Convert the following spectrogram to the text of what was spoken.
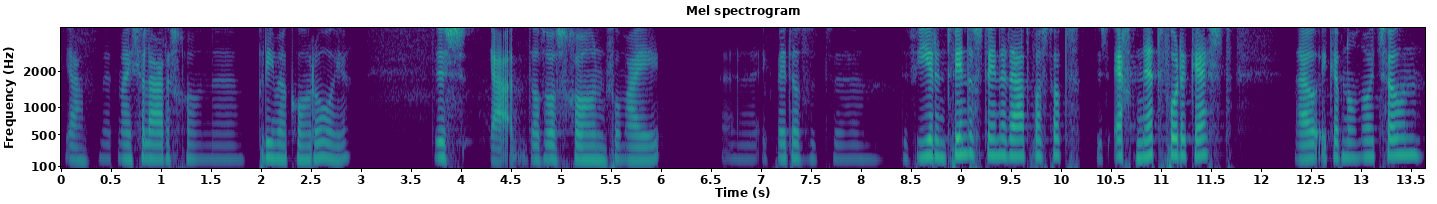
ja, met mijn salaris gewoon eh, prima kon rooien. Dus ja, dat was gewoon voor mij. eh, ik weet dat het eh, de 24ste inderdaad was dat. Dus echt net voor de kerst. Nou, ik heb nog nooit zo'n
